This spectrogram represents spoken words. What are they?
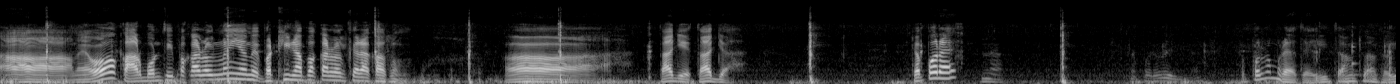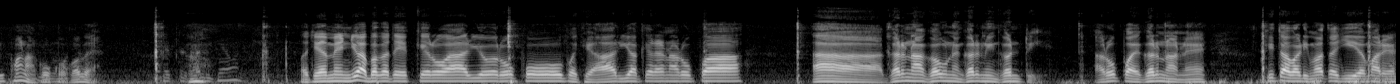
હા અમે ઓ કાર્બનથી પકડેલ નહીં અમે ભઠ્ઠીના પકડેલ કેરા ખાશું હા તાજે તાજા ચપ્પર હે ના ટપર હોય ને. ચપ્પર નમ રહેતા એ તો આમ તો આમ તો એ ફાણા કોકો હવે પછી અમે જોયા, ભગત એક કેરો આર્યો, રોપો, પછી આર્યા કેરાના રોપા. આ ઘરના ઘઉં ને ઘરની ઘંટી. આ રોપાય ઘરના ને સીતાવાડી માતાજીએ અમારે,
